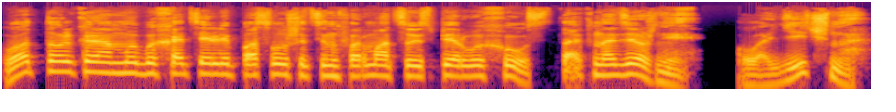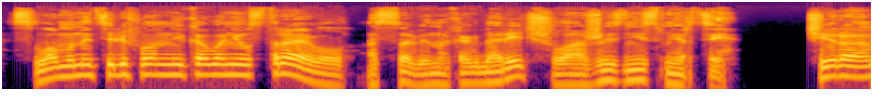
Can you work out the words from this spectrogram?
«Вот только мы бы хотели послушать информацию из первых уст, так надежнее». Логично. Сломанный телефон никого не устраивал, особенно когда речь шла о жизни и смерти. «Вчера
